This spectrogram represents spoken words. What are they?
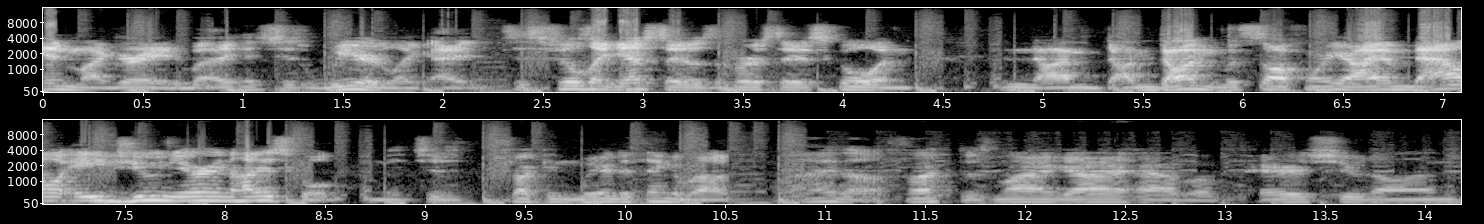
in my grade, but it's just weird. Like, I, it just feels like yesterday was the first day of school, and I'm, I'm done with sophomore year. I am now a junior in high school, which is fucking weird to think about. Why the fuck does my guy have a parachute on?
